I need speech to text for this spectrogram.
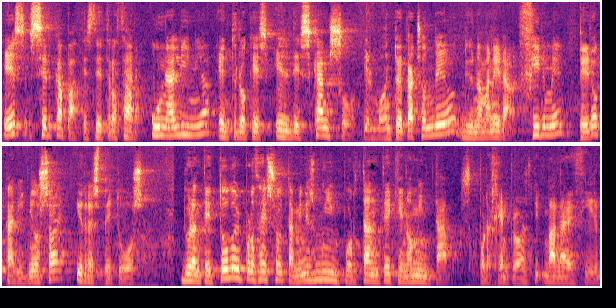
es ser capaces de trazar una línea entre lo que es el descanso y el momento de cachondeo de una manera firme, pero cariñosa y respetuosa. Durante todo el proceso también es muy importante que no mintamos. Por ejemplo, nos van a decir,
